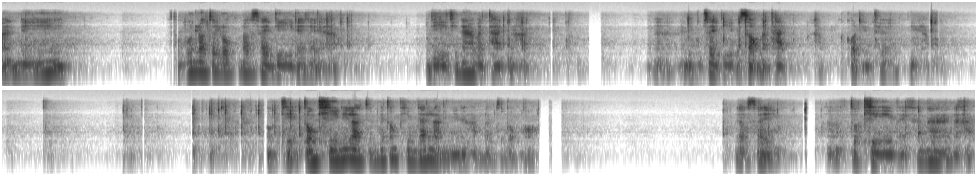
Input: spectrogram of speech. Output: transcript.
อันนี้ สมมุติเราจะลบเราใส่ดีได้เลยนะครับดีที่หน้าบรรทัดนะครับอันนี้ผมใส่ดีไปสองบรรทัดครับ กด enter นี่ครับโอเค ตรงคีย์นี้เราจะไม่ต้องพิมพ์ด้านหลังนี้นะครับ เราจะลบออก แล้วใส่ตัว K ไปข้างหน้านะครับ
